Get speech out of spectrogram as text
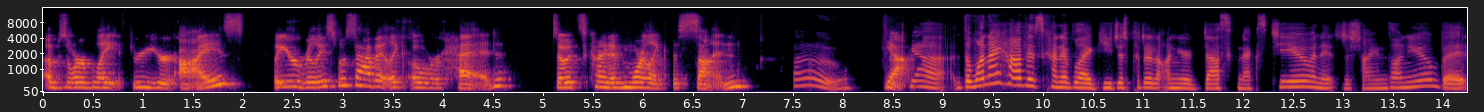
absorb light through your eyes, but you're really supposed to have it like overhead. So it's kind of more like the sun. Oh, Yeah. yeah. The one I have is kind of like you just put it on your desk next to you and it just shines on you. But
